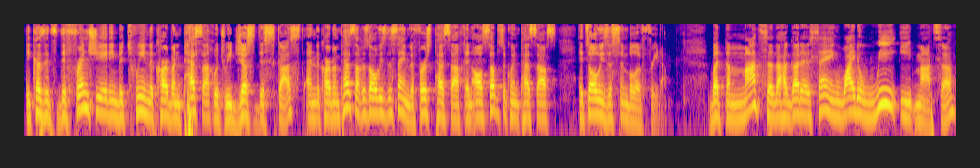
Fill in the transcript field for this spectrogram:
Because it's differentiating between the Karban Pesach, which we just discussed, and the Karban Pesach is always the same. The first Pesach and all subsequent Pesachs, it's always a symbol of freedom. But the matzah, the Haggadah is saying, why do we eat matzah?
